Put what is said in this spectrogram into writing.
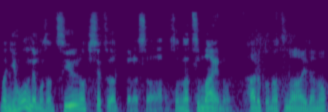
まあ日本でもさ、梅雨の季節だったらさ、その夏前の、春と夏の間の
